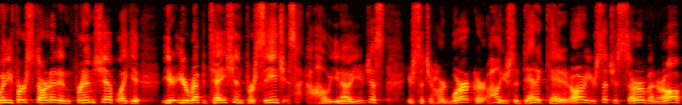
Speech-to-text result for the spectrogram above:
when you first started in friendship? Like you, your, your reputation you. It's like, oh, you know, you're just, you're such a hard worker. Oh, you're so dedicated. Oh, you're such a servant. Or, oh,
